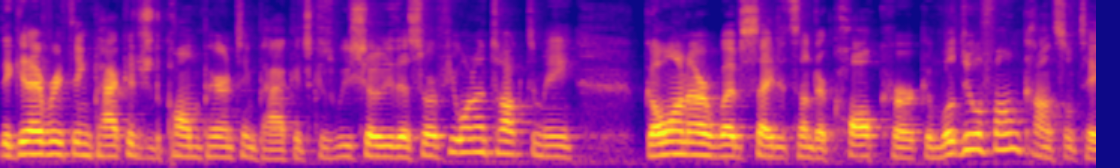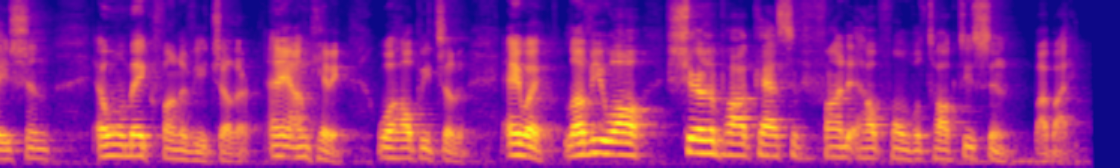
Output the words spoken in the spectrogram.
the Get Everything package, the Calm Parenting package, because we show you this. Or if you want to talk to me, go on our website. It's under Call Kirk, and we'll do a phone consultation and we'll make fun of each other. Hey, I'm kidding. We'll help each other. Anyway, love you all. Share the podcast if you find it helpful, and we'll talk to you soon. Bye bye.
